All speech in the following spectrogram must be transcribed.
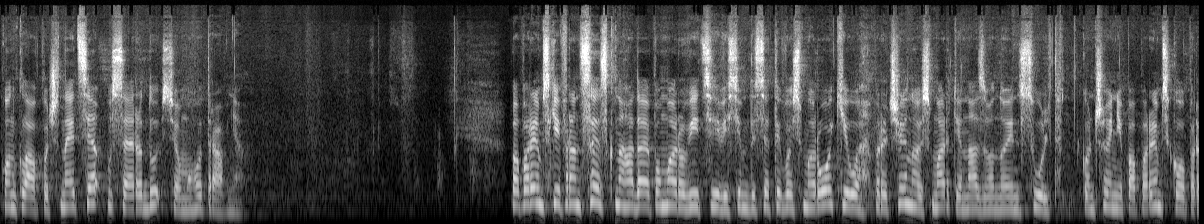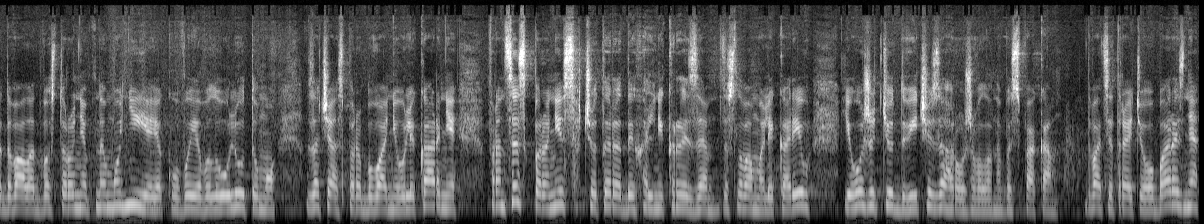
Конклав почнеться у середу, 7 травня. Папа Римський Франциск, нагадаю, помер у віці 88 років. Причиною смерті названо інсульт. Кончині Папа Римського передавала двостороння пневмонія, яку виявили у лютому. За час перебування у лікарні Франциск переніс чотири дихальні кризи. За словами лікарів, його життю двічі загрожувала небезпека. 23 березня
